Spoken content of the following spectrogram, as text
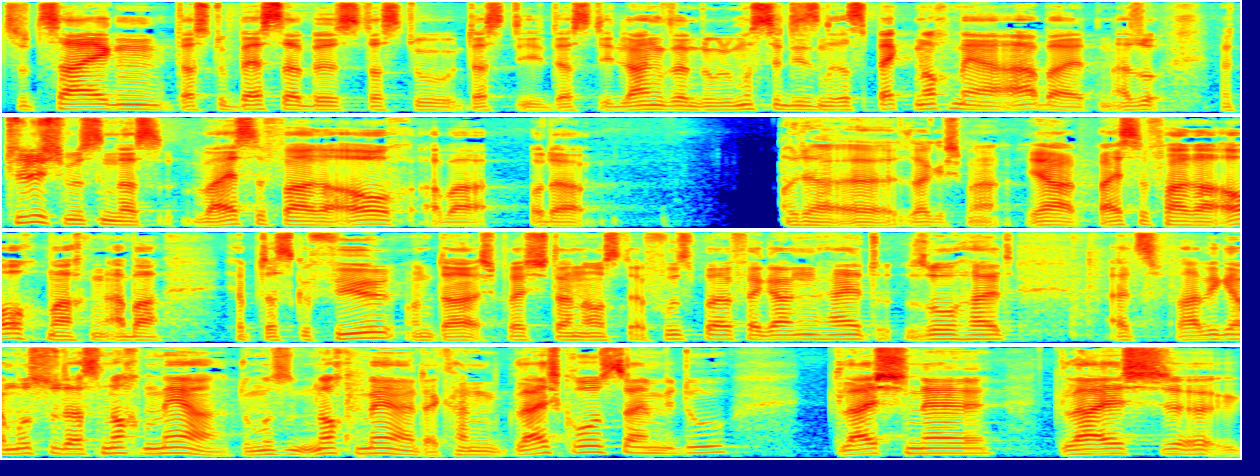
zu zeigen, dass du besser bist, dass du, dass die, dass die langsam, du musst dir diesen Respekt noch mehr erarbeiten. Also natürlich müssen das weiße Fahrer auch, aber oder oder äh, sage ich mal, ja, weiße Fahrer auch machen, aber ich habe das Gefühl, und da spreche ich dann aus der Fußballvergangenheit so halt, als Farbiger musst du das noch mehr. Du musst noch mehr. Der kann gleich groß sein wie du, gleich schnell, gleich, äh,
